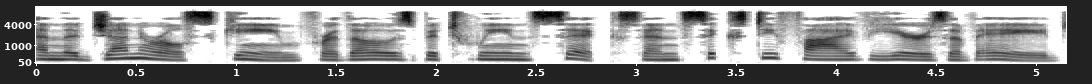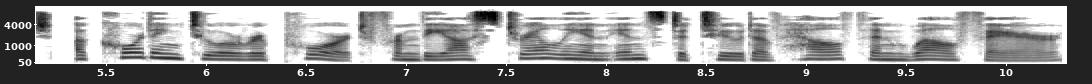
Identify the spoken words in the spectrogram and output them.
and the general scheme for those between 6 and 65 years of age. According to a report from the Australian Institute of Health and Welfare,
